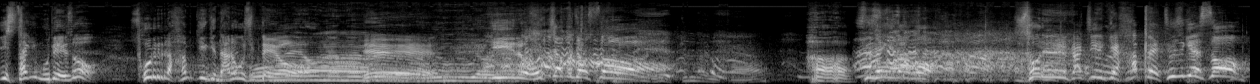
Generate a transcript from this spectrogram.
이 스타기 무대에서 소리를 함께 이렇게 나누고 싶대요. 예. 이 일을 어쩌면 줬어. 선생님하고 소리를 같이 이렇게 합해 주시겠어?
